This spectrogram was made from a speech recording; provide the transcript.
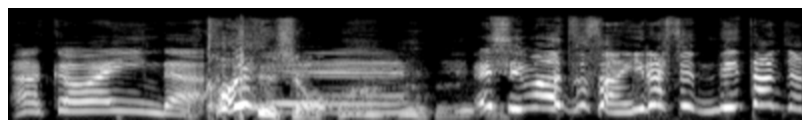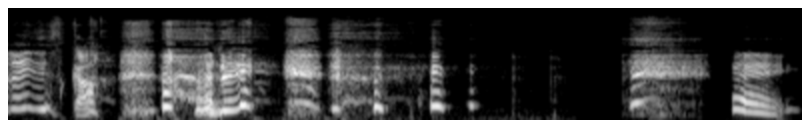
あ、可愛いんだ。可愛いでしょ？えーえ、島津さんいらっしゃ、寝たんじゃないですか？あれ？はい。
